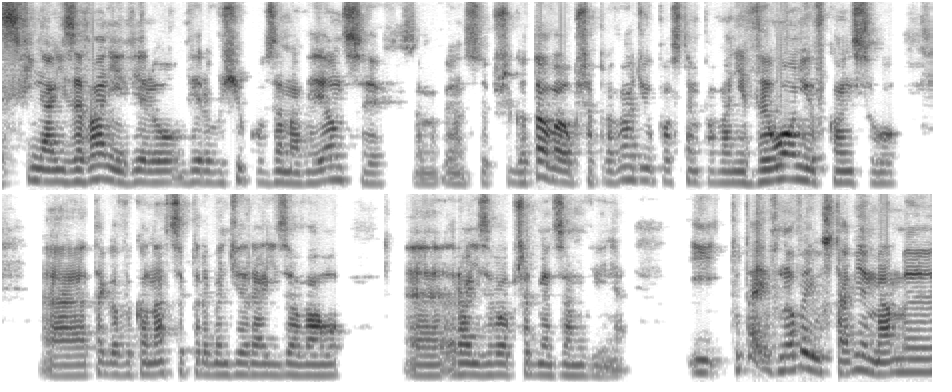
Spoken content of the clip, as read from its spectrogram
sfinalizowanie wielu, wielu wysiłków zamawiających. Zamawiający przygotował, przeprowadził postępowanie, wyłonił w końcu e, tego wykonawcę, który będzie realizował, e, realizował przedmiot zamówienia. I tutaj w nowej ustawie mamy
